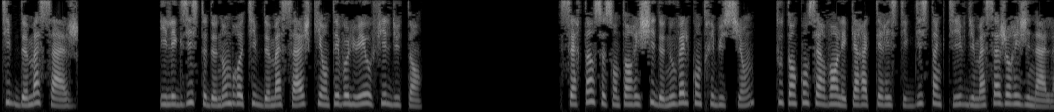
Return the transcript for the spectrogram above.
Type de massage. Il existe de nombreux types de massage qui ont évolué au fil du temps. Certains se sont enrichis de nouvelles contributions, tout en conservant les caractéristiques distinctives du massage original.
